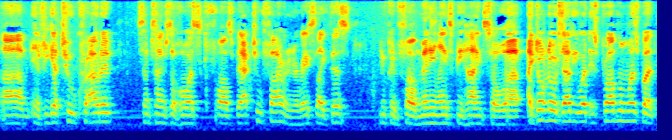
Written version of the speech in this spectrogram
Um, if you get too crowded, sometimes the horse falls back too far. And in a race like this, you can fall many lengths behind. So uh, I don't know exactly what his problem was, but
